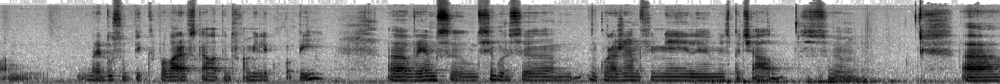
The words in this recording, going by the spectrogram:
am redus un pic povara fiscală pentru familii cu copii. Uh, vrem să, sigur, să încurajăm femeile, în special, să, uh,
